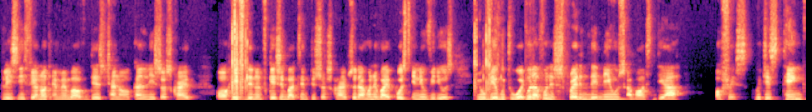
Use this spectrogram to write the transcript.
please, if you're not a member of this channel, kindly subscribe or hit the notification button to subscribe so that whenever I post a new videos, you'll be able to watch. Vodafone is spreading the news about their offers, which is 10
